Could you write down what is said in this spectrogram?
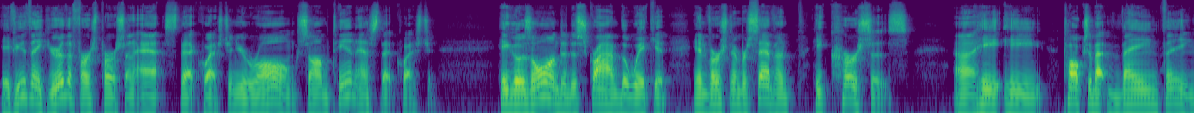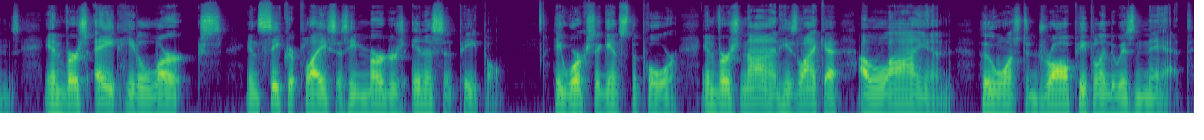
If you think you're the first person asked that question, you're wrong. Psalm 10 asks that question. He goes on to describe the wicked. In verse number 7, he curses. Uh, he, he talks about vain things. In verse 8, he lurks in secret places. He murders innocent people. He works against the poor. In verse 9, he's like a, a lion who wants to draw people into his net.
